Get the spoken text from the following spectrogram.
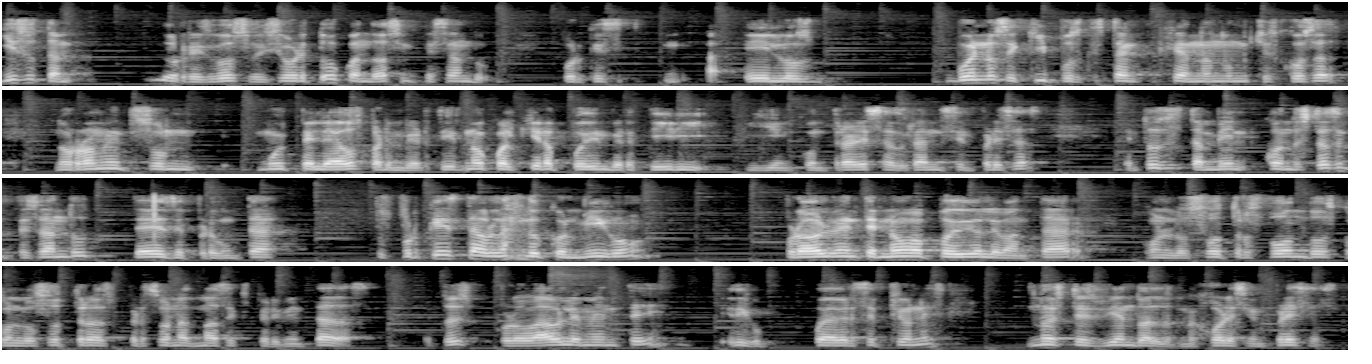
Y eso también es lo riesgoso, y sobre todo cuando vas empezando, porque eh, los buenos equipos que están generando muchas cosas normalmente son muy peleados para invertir, no cualquiera puede invertir y, encontrar esas grandes empresas. Entonces también cuando estás empezando debes de preguntar, pues ¿por qué está hablando conmigo? Probablemente no ha podido levantar con los otros fondos, con las otras personas más experimentadas. Entonces probablemente, digo, puede haber excepciones, no estés viendo a las mejores empresas.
